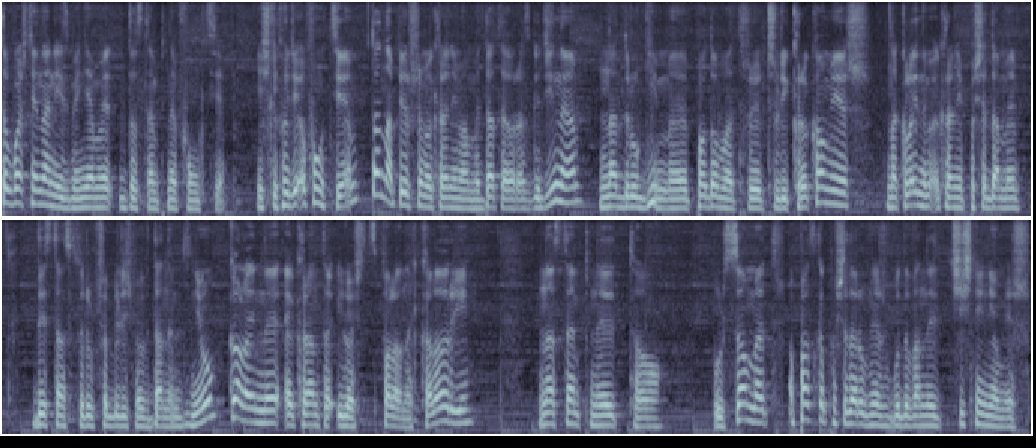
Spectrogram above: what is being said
To właśnie na niej zmieniamy dostępne funkcje. Jeśli chodzi o funkcje, to na pierwszym ekranie mamy datę oraz godzinę, na drugim y, podometr, czyli krokomierz, na kolejnym ekranie posiadamy dystans, który przebyliśmy w danym dniu, kolejny ekran to ilość spalonych kalorii, następny to pulsometr. Opaska posiada również wbudowany ciśnieniomierz.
